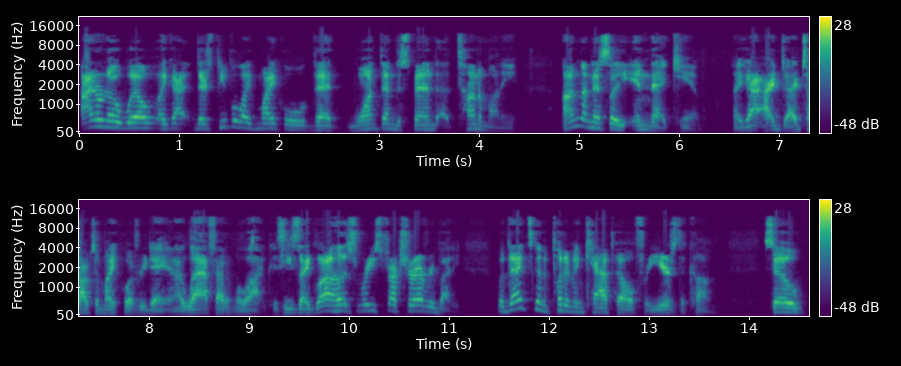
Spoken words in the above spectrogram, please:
I don't know, Will. Like, I, there's people like Michael that want them to spend a ton of money. I'm not necessarily in that camp. Like, I, I, I talk to Michael every day and I laugh at him a lot because he's like, well, let's restructure everybody. But that's going to put him in cap hell for years to come. So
